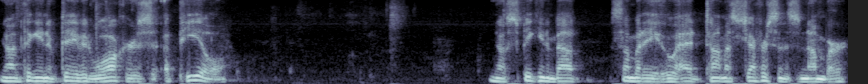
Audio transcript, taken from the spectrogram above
know, I'm thinking of David Walker's appeal. You know, speaking about somebody who had Thomas Jefferson's number,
